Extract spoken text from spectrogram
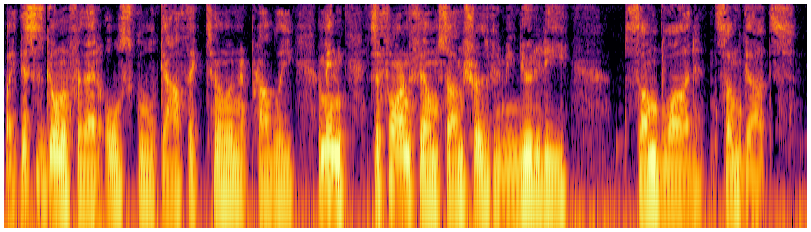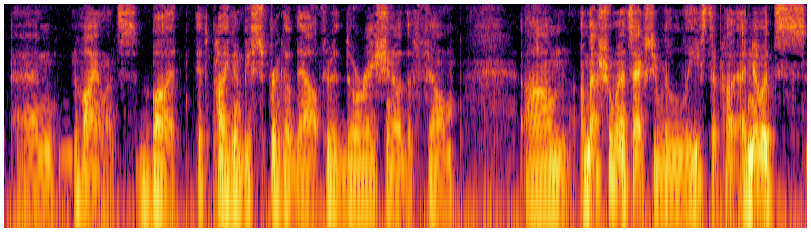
Like this is going for that old school gothic tone. And probably, I mean, it's a foreign film, so I'm sure there's going to be nudity, some blood, some guts, and violence. But it's probably going to be sprinkled out through the duration of the film. Um, I'm not sure when it's actually released. I, probably, I know it's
